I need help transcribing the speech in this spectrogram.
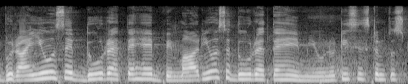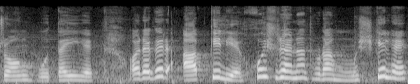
बुराइयों से दूर रहते हैं, बीमारियों से दूर रहते हैं इम्यूनिटी सिस्टम तो स्ट्रॉन्ग होता ही है। और अगर आपके लिए खुश रहना थोड़ा मुश्किल है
